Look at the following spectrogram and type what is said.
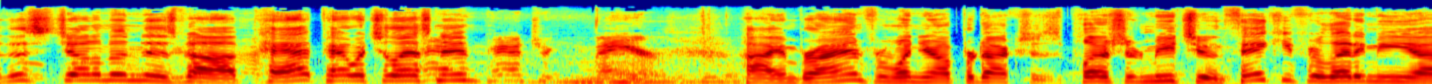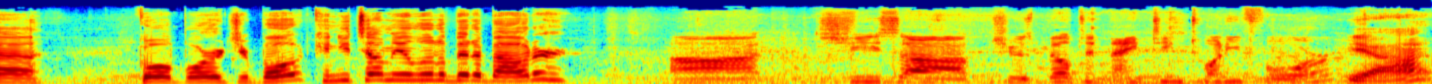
Uh, this gentleman is uh, Pat. Pat, what's your last name? Patrick Maher. Hi, I'm Brian from One Year Out Productions. It's a pleasure to meet you, and thank you for letting me uh, go aboard your boat. Can you tell me a little bit about her? Uh, she's uh, she was built in 1924 Yeah.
